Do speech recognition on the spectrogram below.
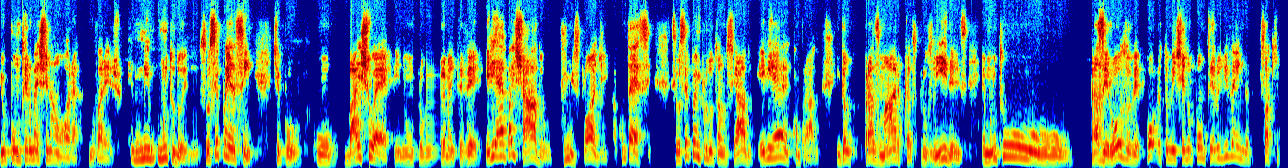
E o ponteiro mexe na hora no varejo. É muito doido. Se você põe assim, tipo, o baixa o app num programa de TV, ele é baixado, explode, acontece. Se você põe um produto anunciado, ele é comprado. Então, para as marcas, para os líderes, é muito prazeroso ver, pô, eu estou mexendo no ponteiro de venda. Só que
